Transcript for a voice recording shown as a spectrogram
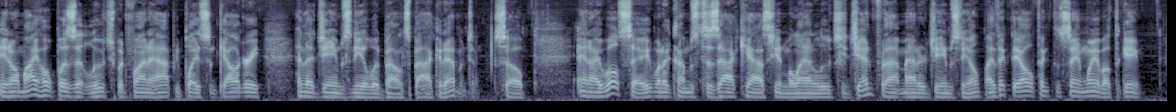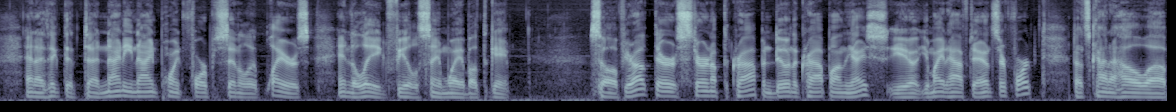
you know, my hope was that Luch would find a happy place in Calgary and that James Neal would bounce back at Edmonton. So, and I will say, when it comes to Zach Kassian, Milan Lucic, Jen, for that matter, James Neal, I think they all think the same way about the game. And I think that 99.4% uh, of the players in the league feel the same way about the game. So if you're out there stirring up the crap and doing the crap on the ice, you you might have to answer for it. That's kind of how uh,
